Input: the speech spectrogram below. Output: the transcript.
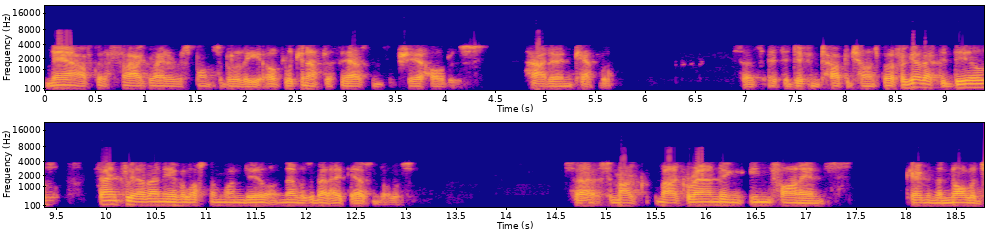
Now I've got a far greater responsibility of looking after thousands of shareholders' hard-earned capital. So it's, it's a different type of challenge. But if I go back to deals, thankfully I've only ever lost on one deal, and that was about eight thousand dollars. So, so my my grounding in finance gave me the knowledge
